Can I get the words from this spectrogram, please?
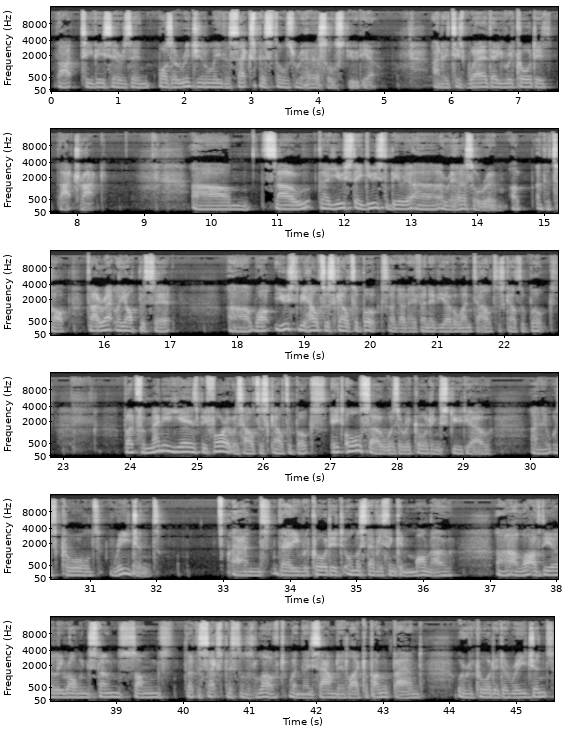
that TV series in was originally the Sex Pistols rehearsal studio, and it is where they recorded that track. Um, so there used to, used to be a, a, rehearsal room up at the top, directly opposite uh, what used to be Helter Skelter Books. I don't know if any of you ever went to Helter Skelter Books. But for many years before it was Helter Skelter Books, it also was a recording studio and it was called Regent. And they recorded almost everything in mono. Uh, a lot of the early Rolling Stones songs that the Sex Pistols loved when they sounded like a punk band were recorded at Regent.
